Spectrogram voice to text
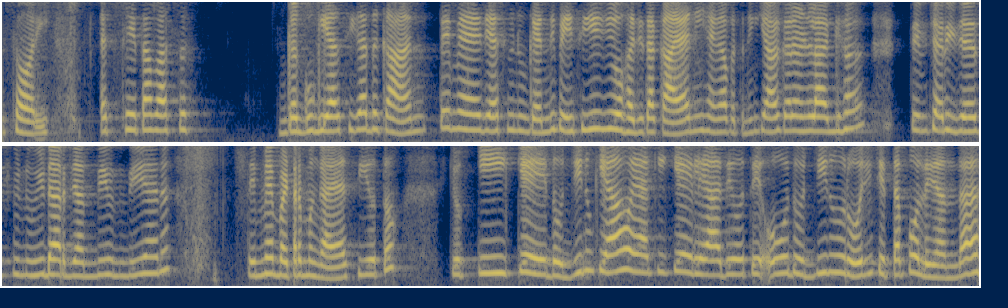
ਸੌਰੀ ਇੱਥੇ ਤਾਂ ਬਸ ਗੱਗੂ ਗਿਆ ਸੀਗਾ ਦੁਕਾਨ ਤੇ ਮੈਂ ਜੈਸਮੀਨ ਨੂੰ ਕਹਿੰਦੀ ਪਈ ਸੀ ਕਿ ਉਹ ਹਜੇ ਤੱਕ ਆਇਆ ਨਹੀਂ ਹੈਗਾ, ਪਤਾ ਨਹੀਂ ਕੀ ਕਰਨ ਲੱਗ ਗਿਆ। ਤੇ ਵਿਚਾਰੀ ਜੈਸਮੀਨ ਨੂੰ ਹੀ ਡਰ ਜਾਂਦੀ ਹੁੰਦੀ ਹੈ ਨਾ। ਤੇ ਮੈਂ ਬਟਰ ਮੰਗਾਇਆ ਸੀ ਉਹ ਤੋਂ। ਕਿਉਂਕਿ ਘੇ ਦੋਜੀ ਨੂੰ ਕਿਹਾ ਹੋਇਆ ਕਿ ਘੇ ਲਿਆ ਦਿਓ ਤੇ ਉਹ ਦੋਜੀ ਨੂੰ ਰੋਜ਼ ਹੀ ਚੇਤਾ ਭੁੱਲ ਜਾਂਦਾ।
